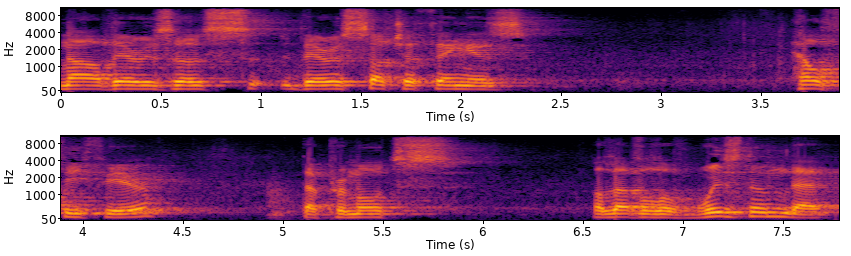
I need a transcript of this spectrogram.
Now, there is, a, there is such a thing as healthy fear that promotes a level of wisdom that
